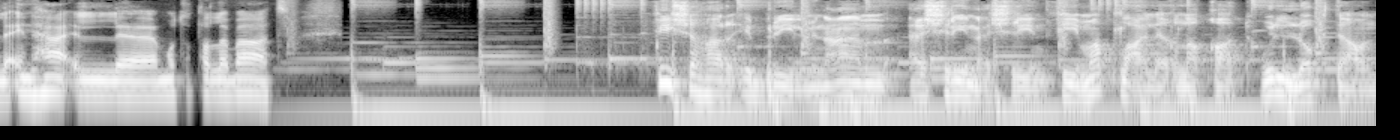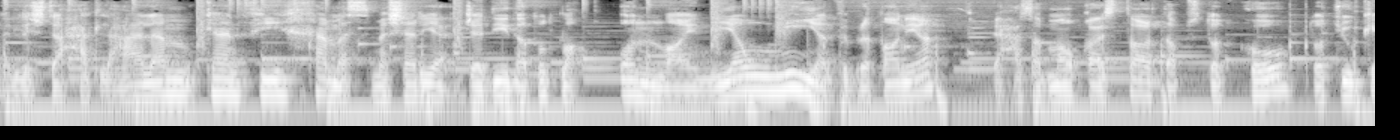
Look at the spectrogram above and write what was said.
لإنهاء المتطلبات. في شهر إبريل من عام 2020 في مطلع الإغلاقات وال lockdown اللي اجتاحت العالم كان في خمس مشاريع جديدة تطلق أونلاين يوميا في بريطانيا بحسب موقع startups.co.uk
